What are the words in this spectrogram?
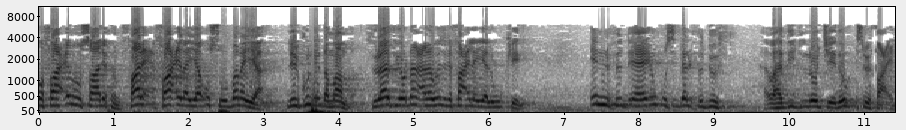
Wa faacilun saalixun faacil ayaa u suubanaya lilkulli dhammaanba. Ulaai oo dhan calaa wasni faacil ayaa lagu keeni in qusida alxuduud haddii loo jeedo ismi faacil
